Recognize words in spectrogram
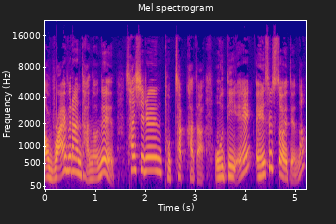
arrive라는 단어는 사실은 도착하다. 어디에? at을 써야 되나?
